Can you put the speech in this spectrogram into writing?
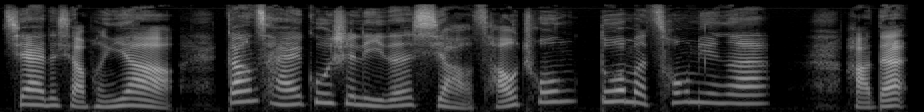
亲爱的小朋友，刚才故事里的小曹冲多么聪明啊！好的，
